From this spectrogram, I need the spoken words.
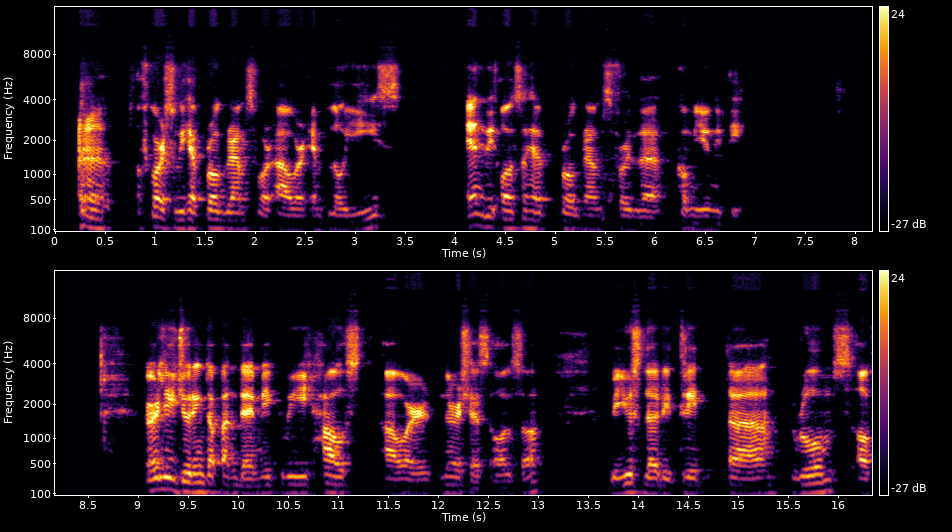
of course, we have programs for our employees, and we also have programs for the community. Early during the pandemic, we housed our nurses also. We used the retreat uh, rooms of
